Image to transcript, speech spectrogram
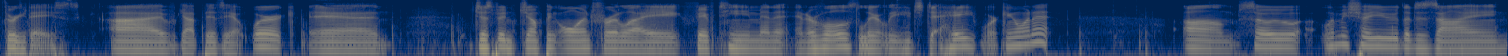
three days. I've got busy at work and just been jumping on for like 15 minute intervals literally each day working on it. Um, so let me show you the design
